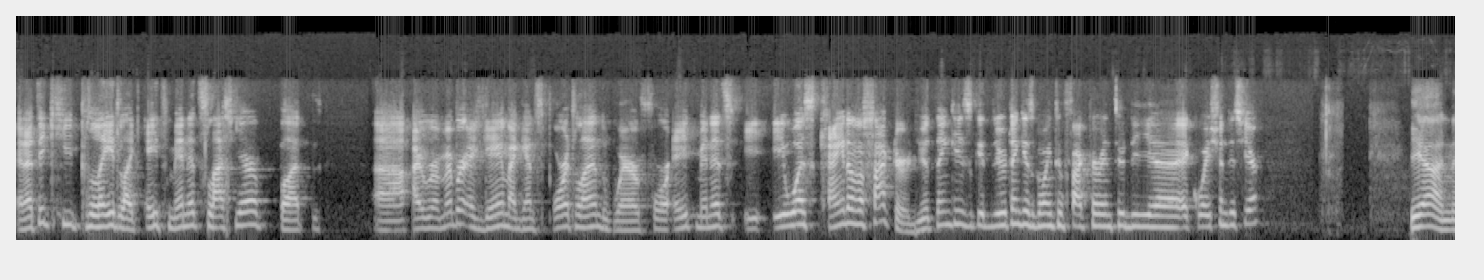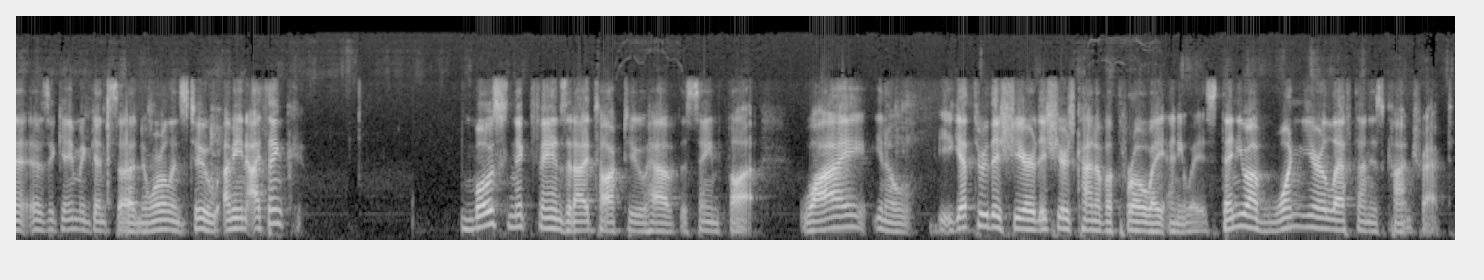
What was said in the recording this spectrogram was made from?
and I think he played like eight minutes last year, but uh, I remember a game against Portland where for eight minutes he, he, was kind of a factor. Do you think he's do you think he's going to factor into the uh, equation this year? Yeah, and it was a game against uh, New Orleans too. I mean, I think most Nick fans that I talk to have the same thought. Why, you know, you get through this year. This year's kind of a throwaway, anyways. Then you have one year left on his contract.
